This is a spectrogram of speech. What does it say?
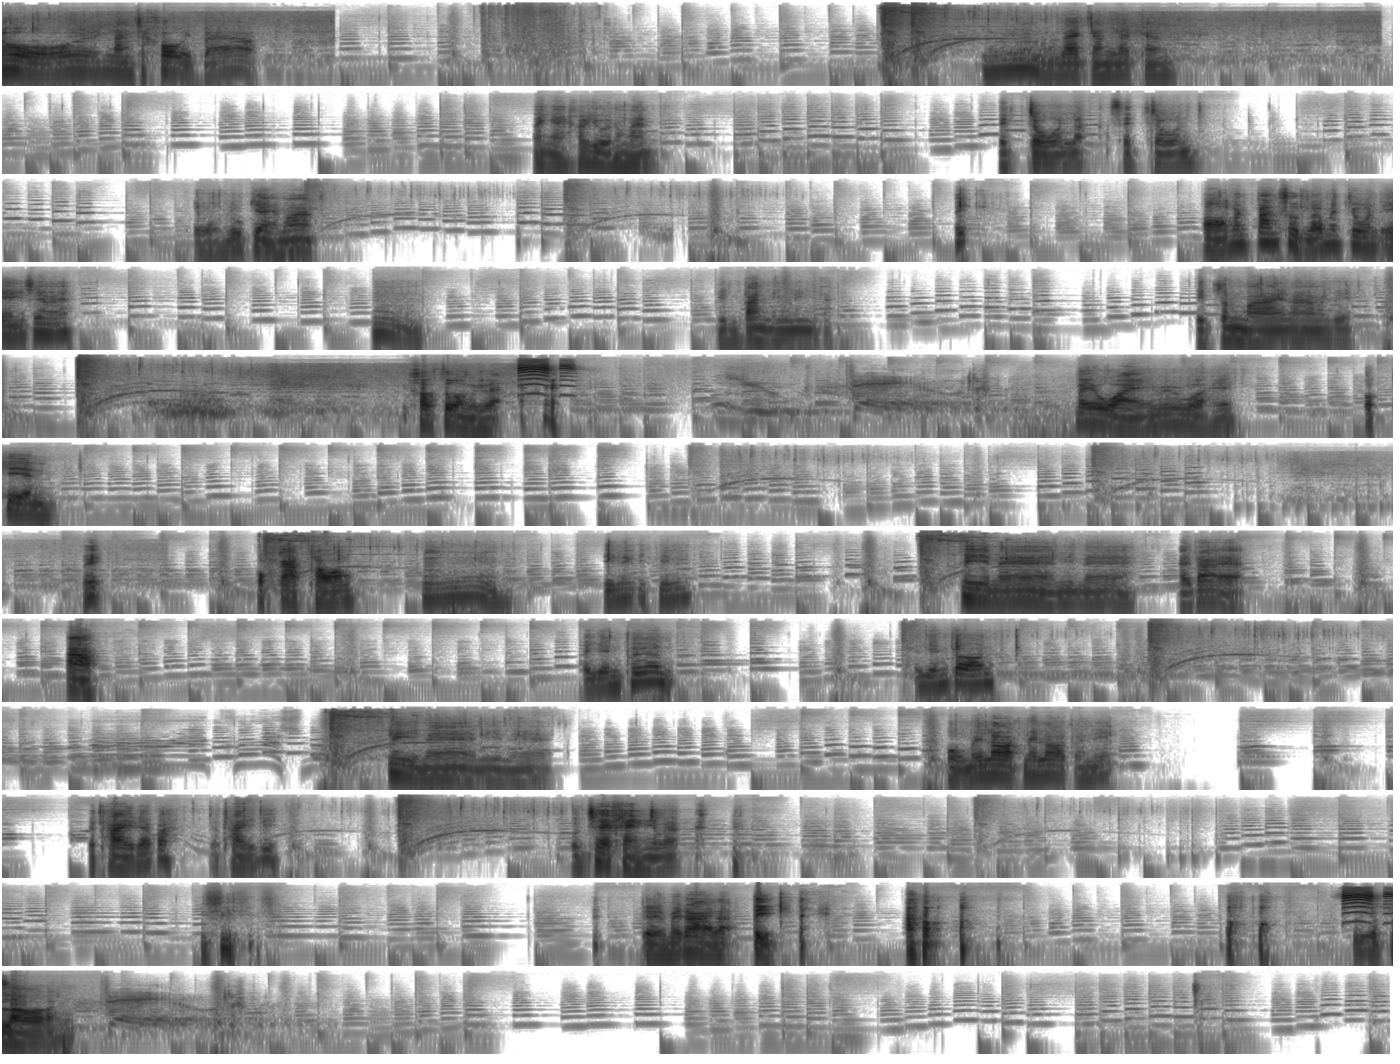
โอ้โหนางชะโครอีกแล้วอืมแลกกันแลกกันยังไงเขาอยู่ตรงนั้น เสร็จโจนละ เสร็จโจนโอ้ลูกใหญ่มากเอ๊ะอ๋อ มันปั้นสุดแล้วมันโจนเองใช่ไหม ยืนปั้นนิ่งๆอะติดต้นไม้นะเมื่อกี้ เข้าส่วมอีกแล้ว You failed. ไม่ไหวไม่ไหวพบเกียนเฮ้ย โอกาสทอง อืมอีกนิดอีกนิด นี่แน่ นี่แน่ใครได้อะ อ้าวใจเย็นเพื่อนใจเย็นก่อน นี่แน่ นี่แน่โหไม่รอดไม่รอดอันนี้ จะถ่ายได้ปะจะถ่ายดิโดนแช่แข็งอีกแล้ว เดินไม่ได้ละ ติดอ้าวเรียบร้อย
